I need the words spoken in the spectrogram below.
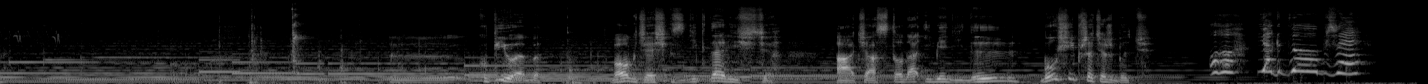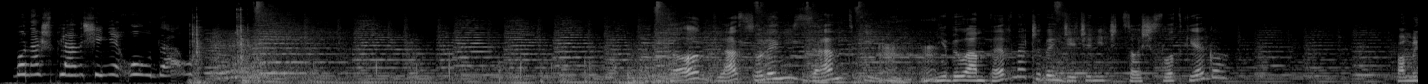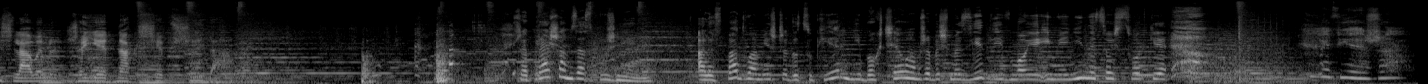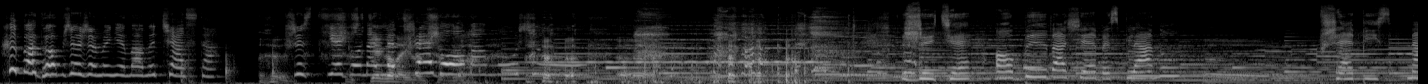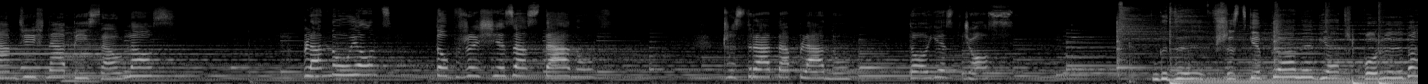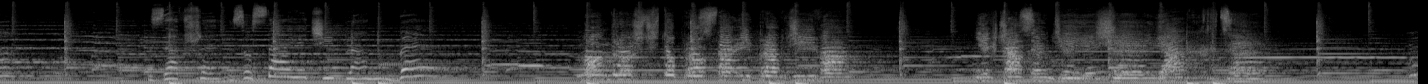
Yy, kupiłem, bo gdzieś zniknęliście. A ciasto na imieniny musi przecież być. To dla solenizantki. Nie byłam pewna, czy będziecie mieć coś słodkiego. Pomyślałem, że jednak się przyda. Przepraszam za spóźnienie, ale wpadłam jeszcze do cukierni, bo chciałam, żebyśmy zjedli w moje imieniny coś słodkie. Nie wierzę. Chyba dobrze, że my nie mamy ciasta. Wszystkiego, Wszystkiego najlepszego, mamusiu. Życie obywa się bez planu. Przepis nam dziś napisał los. Planując, dobrze się zastanów, czy strata planu to jest cios. Gdy wszystkie plany wiatr porywa, zawsze zostaje ci plan B. Mądrość to prosta i prawdziwa. Niech czasem dzieje się jak chce.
